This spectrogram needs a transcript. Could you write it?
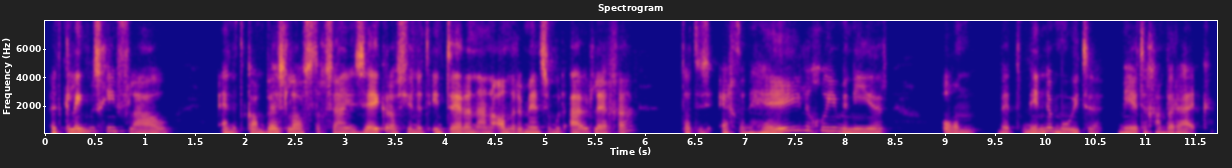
Het klinkt misschien flauw en het kan best lastig zijn, zeker als je het intern aan andere mensen moet uitleggen. Dat is echt een hele goede manier om met minder moeite meer te gaan bereiken.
